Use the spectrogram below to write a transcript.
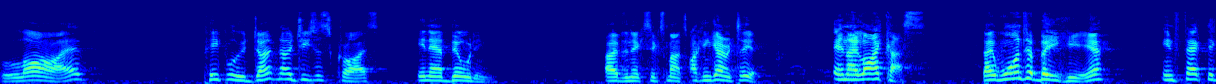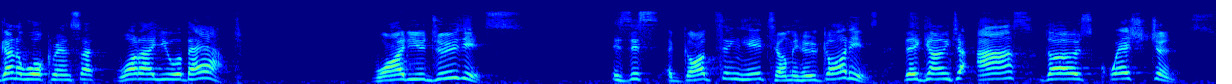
live people who don't know Jesus Christ in our building over the next six months. I can guarantee it. And they like us. They want to be here. In fact, they're going to walk around and say, What are you about? Why do you do this? Is this a God thing here? Tell me who God is. They're going to ask those questions.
